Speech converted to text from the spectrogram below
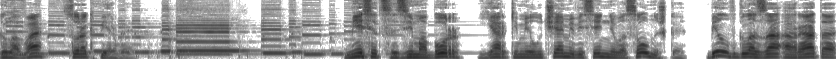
Глава 41 Месяц зимобор яркими лучами весеннего солнышка бил в глаза Арата,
